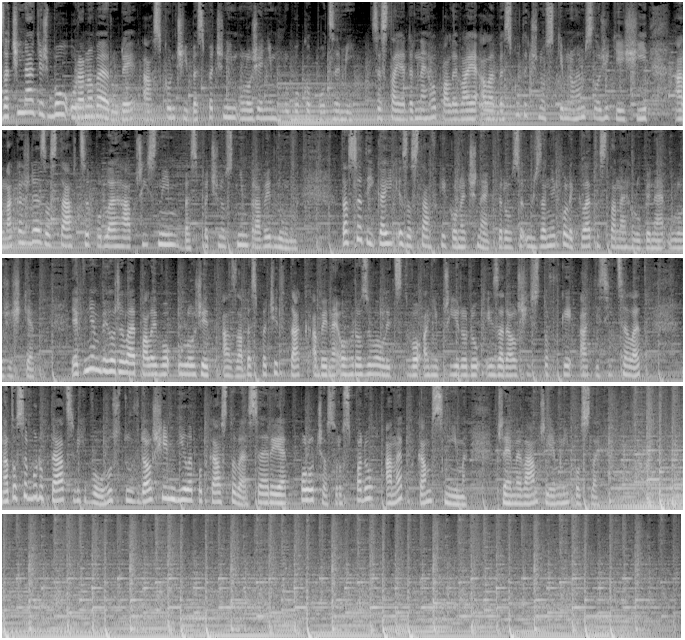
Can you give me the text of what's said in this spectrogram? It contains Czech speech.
Začíná těžbou uranové rudy a skončí bezpečným uložením hluboko pod zemí. Cesta jaderného paliva je ale ve skutečnosti mnohem složitější a na každé zastávce podléhá přísným bezpečnostním pravidlům. Ta se týkají i zastávky konečné, kterou se už za několik let stane hlubinné úložiště. Jak v něm vyhořelé palivo uložit a zabezpečit tak, aby neohrozilo lidstvo ani přírodu i za další stovky a tisíce let? Na to se budu ptát svých dvou hostů v dalším díle podcastové série Poločas rozpadu a neb kam s ním. Přejeme vám příjemný poslech.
